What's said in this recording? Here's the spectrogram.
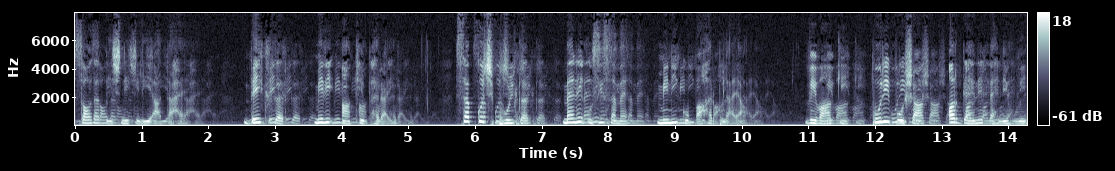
सौदा बेचने के लिए आता है। देखकर मेरी आँखें भर आई। सब कुछ भूलकर मैंने उसी समय मिनी को बाहर बुलाया। विवाह की पूरी पोशाक और गहने पहने हुए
